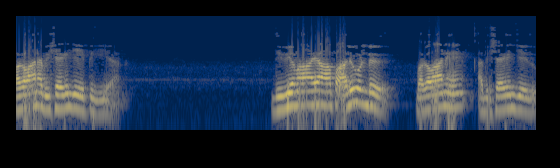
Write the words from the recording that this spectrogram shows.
ഭഗവാൻ അഭിഷേകം ചെയ്യിപ്പിക്കുകയാണ്. ദിവ്യമായ ആ പാലുകൊണ്ട് ഭഗവാനെ അഭിഷേകം ചെയ്തു.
